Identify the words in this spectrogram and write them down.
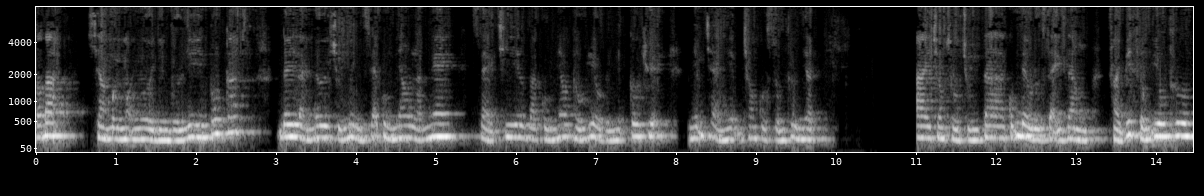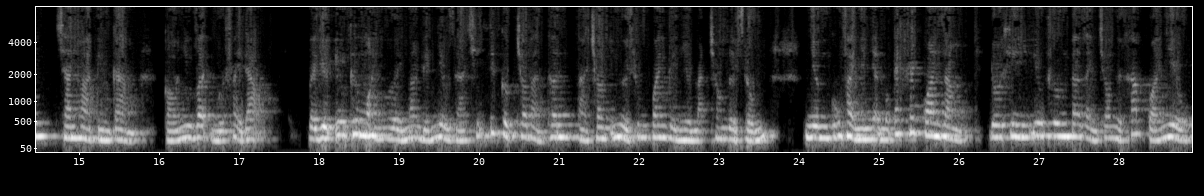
Các bạn, chào mừng mọi người đến với Lean Podcast. Đây là nơi chúng mình sẽ cùng nhau lắng nghe, sẻ chia và cùng nhau thấu hiểu về những câu chuyện, những trải nghiệm trong cuộc sống thường nhật. Ai trong số chúng ta cũng đều được dạy rằng phải biết sống yêu thương, chan hòa tình cảm, có như vậy mới phải đạo. Vậy việc yêu thương mọi người mang đến nhiều giá trị tích cực cho bản thân và cho những người xung quanh về nhiều mặt trong đời sống. Nhưng cũng phải nhìn nhận một cách khách quan rằng đôi khi những yêu thương ta dành cho người khác quá nhiều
